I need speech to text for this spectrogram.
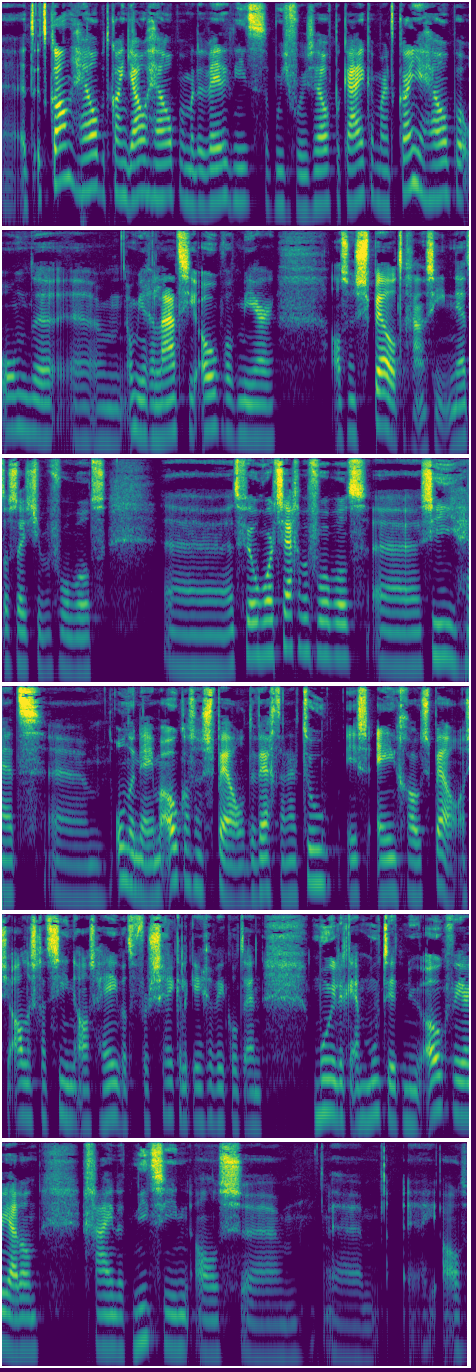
uh, het, het kan helpen, het kan jou helpen, maar dat weet ik niet. Dat moet je voor jezelf bekijken. Maar het kan je helpen om, de, um, om je relatie ook wat meer als een spel te gaan zien. Net als dat je bijvoorbeeld uh, het veel hoort zeggen bijvoorbeeld, uh, zie het um, ondernemen ook als een spel. De weg daar naartoe is één groot spel. Als je alles gaat zien als, hé, hey, wat verschrikkelijk ingewikkeld en moeilijk en moet dit nu ook weer, ja, dan ga je het niet zien als, um, um, als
